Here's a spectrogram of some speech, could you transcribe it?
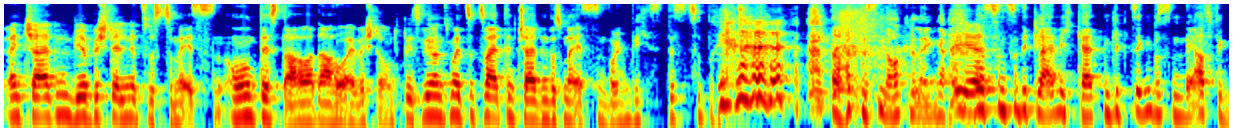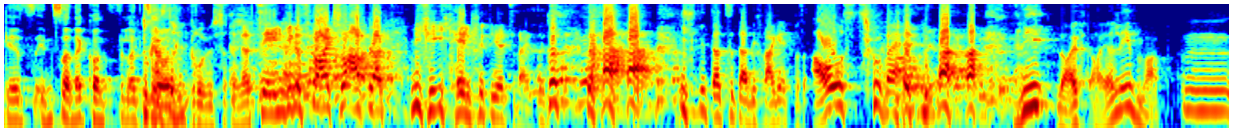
entscheiden, wir bestellen jetzt was zum Essen. Und das dauert eine halbe Stunde, bis wir uns mal zu zweit entscheiden, was wir essen wollen. Wie ist das zu dritt? dauert das noch länger. Yeah. Was sind so die Kleinigkeiten? Gibt es irgendwas Nerviges in so einer Konstellation? Du kannst doch im Größeren erzählen, wie das bei euch so abläuft. Michi, ich helfe dir jetzt weiter. Gut. Ich bin dazu da, die Frage etwas auszuweiten. Wie läuft euer Leben ab? Mm,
